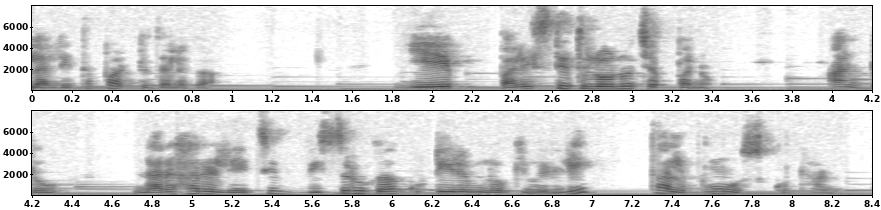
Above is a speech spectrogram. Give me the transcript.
లలిత పట్టుదలగా. ఏ పరిస్థితిలోనూ చెప్పను అంటూ నరహరి లేచి విసురుగా కుటీరంలోకి వెళ్ళి తలుపు మూసుకున్నాడు.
